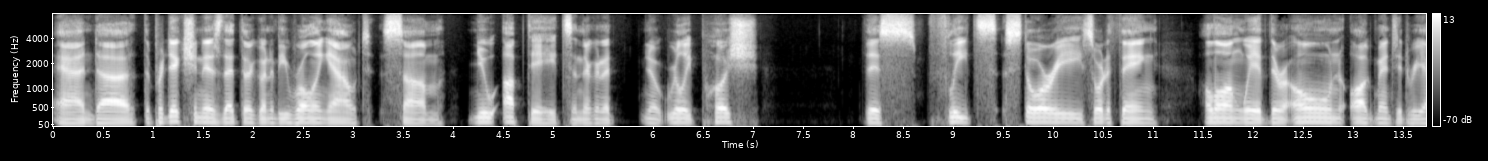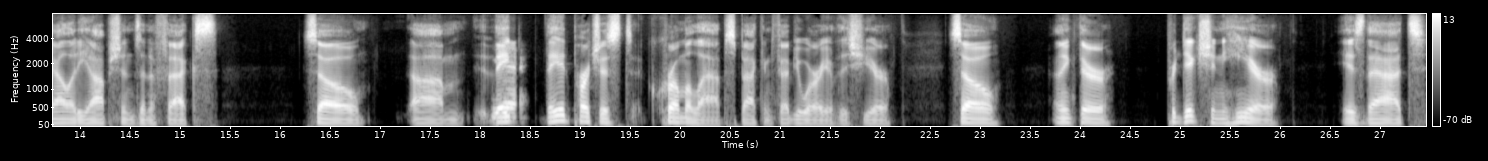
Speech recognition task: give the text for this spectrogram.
And uh, the prediction is that they're going to be rolling out some new updates, and they're going to you know really push this fleets story sort of thing along with their own augmented reality options and effects. So um, they Yeah. they had purchased Chroma Labs back in February of this year. So I think their prediction here is that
